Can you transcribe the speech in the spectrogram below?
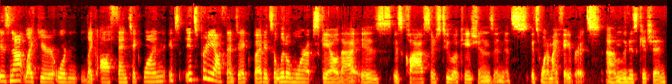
is not like your ordin like authentic one. It's it's pretty authentic, but it's a little more upscale. That is is class. There's two locations, and it's it's one of my favorites. Um, Luna's Kitchen,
